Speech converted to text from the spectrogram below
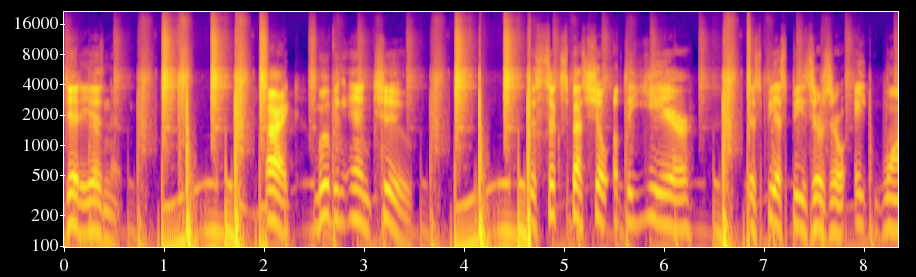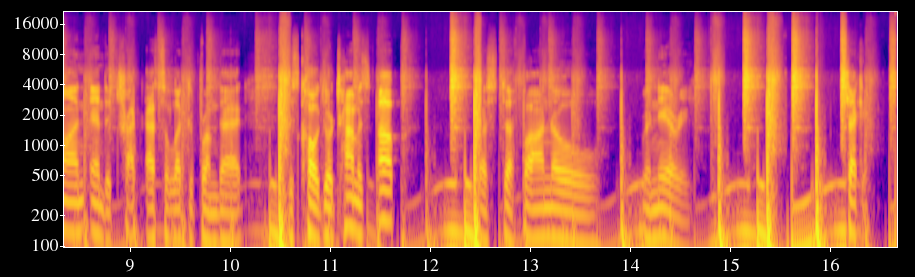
Ditty, isn't it? All right, moving into the sixth best show of the year is BSB 0081, and the track I selected from that is called Your Time Is Up by Stefano Ranieri. Check it.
